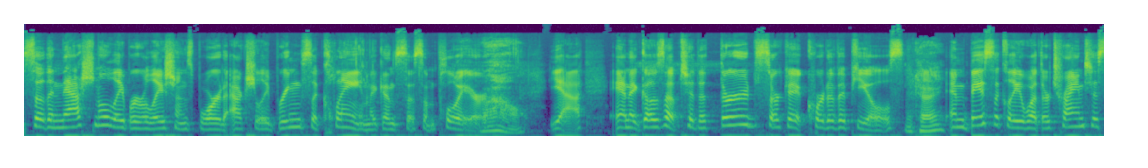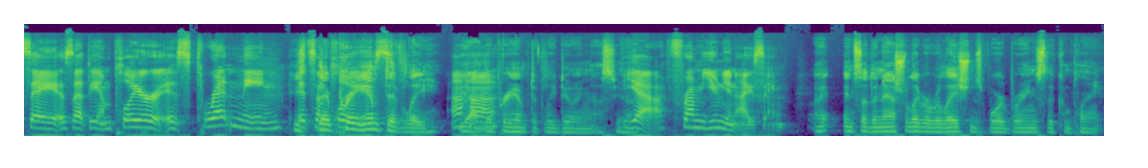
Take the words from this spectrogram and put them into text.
So the National Labor Relations Board actually brings a claim against this employer. Wow. Yeah, and it goes up to the Third Circuit Court of Appeals. Okay. And basically, what they're trying to say is that the employer is threatening He's- its they're employees. preemptively. Yeah, Uh-huh. they're preemptively doing this. Yeah. Yeah, from unionizing. And so the National Labor Relations Board brings the complaint.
